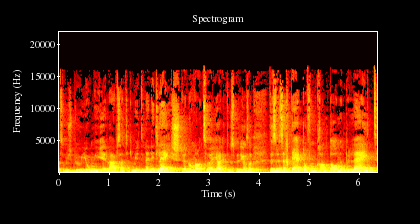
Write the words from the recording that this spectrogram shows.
zum Beispiel junge, erwerbstätige Mütter nicht leisten, nochmal zwei Jahre in die Ausbildung. Also, dass man sich dort auch vom Kanton überlegt,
